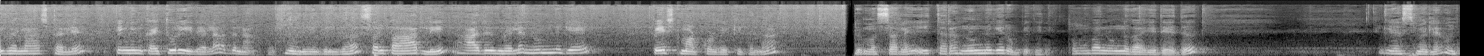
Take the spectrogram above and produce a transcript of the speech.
ಈಗ ಲಾಸ್ಟಲ್ಲಿ ತೆಂಗಿನಕಾಯಿ ತುರಿ ಇದೆಯಲ್ಲ, ಅದನ್ನು ಹಾಕ್ತೀನಿ. ನೋಡಿ, ಈಗ ಸ್ವಲ್ಪ ಆರಲಿ ಮೇಲೆ ನುಣ್ಣಗೆ ಪೇಸ್ಟ್ ಮಾಡ್ಕೊಳ್ಬೇಕು ಇದನ್ನು. ಇದು ಮಸಾಲೆ ಈ ಥರ ನುಣ್ಣಗೆ ರುಬ್ಬಿದ್ದೀನಿ. ತುಂಬ ನುಣ್ಣಗಾಗಿದೆ ಇದು. ಗ್ಯಾಸ್ ಮೇಲೆ ಒಂದು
